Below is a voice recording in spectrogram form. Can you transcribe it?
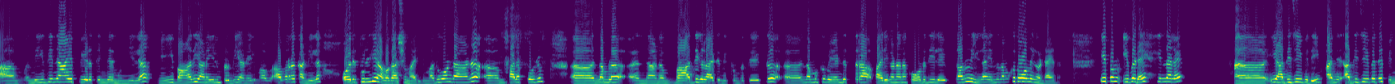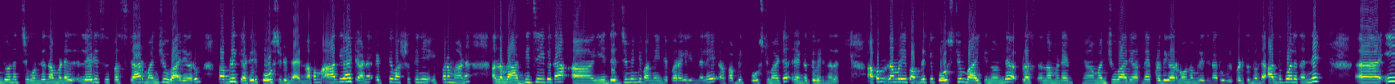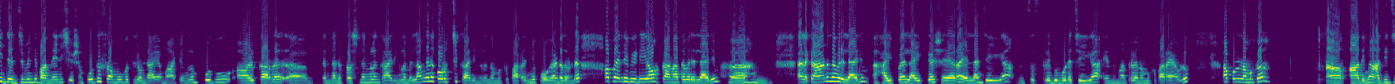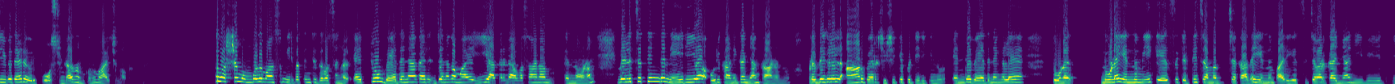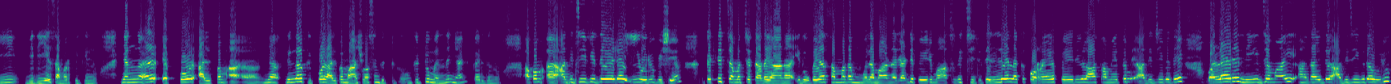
നീതിന്യായ പീഠത്തിന്റെ മുന്നിൽ ഈ വാദിയാണെങ്കിലും പ്രതിയാണെങ്കിലും അവരുടെ കണ്ണിൽ ഒരു തുല്യ അവകാശമായിരിക്കും. അതുകൊണ്ടാണ് പലപ്പോഴും നമ്മൾ എന്താണ് വാദികളായിട്ട് നിൽക്കുമ്പോഴത്തേക്ക് നമുക്ക് വേണ്ടത്ര പരിഗണന കോടതിയിൽ തന്നില്ല എന്ന് നമുക്ക് തോന്നുകയുണ്ടായത്. ഇപ്പം ഇവിടെ ഇന്നലെ ഈ അതിജീവിതയും അതിജീവിതയെ പിന്തുണച്ചുകൊണ്ട് നമ്മുടെ ലേഡി സൂപ്പർ സ്റ്റാർ മഞ്ജു വാര്യറും പബ്ലിക്കായിട്ട് ഒരു പോസ്റ്റ് ഇട്ടുണ്ടായിരുന്നു അപ്പം ആദ്യമായിട്ടാണ് എട്ട് വർഷത്തിന് ഇപ്പുറമാണ് നമ്മുടെ അതിജീവിത ഈ ജഡ്ജ്മെന്റ് വന്നതിന്റെ പിറകിൽ ഇന്നലെ പബ്ലിക് പോസ്റ്റുമായിട്ട് രംഗത്ത് വരുന്നത്. അപ്പം നമ്മൾ ഈ പബ്ലിക് പോസ്റ്റും വായിക്കുന്നുണ്ട് പ്ലസ് നമ്മുടെ മഞ്ജു വാര്യറുടെ പ്രതികരണവും നമ്മൾ ഇതിനകത്ത് ഉൾപ്പെടുത്തുന്നുണ്ട്. അതുപോലെ തന്നെ ഈ ജഡ്ജ്മെന്റ് വന്നതിന് ശേഷം പൊതുസമൂഹത്തിലുണ്ടായ മാറ്റങ്ങളും പൊതു ആൾക്കാരുടെ എന്താണ് പ്രശ്നങ്ങളും കാര്യങ്ങളും എല്ലാം അങ്ങനെ കുറച്ച് കാര്യങ്ങൾ നമുക്ക് പറഞ്ഞു പോകേണ്ടതുണ്ട്. അപ്പൊ എന്റെ വീഡിയോ കാണാത്തവരെല്ലാരും അല്ല അല്ല കാണുന്നവരെല്ലാരും ഹൈപ്പ് ലൈക്ക് ഷെയർ എല്ലാം ചെയ്യുക സബ്സ്ക്രൈബും കൂടെ ചെയ്യുക എന്ന് മാത്രമേ നമുക്ക് പറയാനുള്ളൂ. അപ്പം നമുക്ക് ആദ്യമേ അതിജീവിതയുടെ ഒരു പോസ്റ്റ് ഉണ്ട് അത് നമുക്കൊന്ന് വായിച്ചു നോക്കാം. വർഷം ഒമ്പത് മാസം ഇരുപത്തിയഞ്ച് ദിവസങ്ങൾ. ഏറ്റവും വേദനാജനകമായ ഈ യാത്രയുടെ അവസാനം എന്നോണം വെളിച്ചത്തിന്റെ നേരിയ ഒരു കണിക ഞാൻ കാണുന്നു. പ്രതികളിൽ ആറു പേർ ശിക്ഷിക്കപ്പെട്ടിരിക്കുന്നു. എന്റെ വേദനകളെ തുണ നുണയെന്നും ഈ കേസ് കെട്ടിച്ചമച്ച കഥയെന്നും പരിഹസിച്ചവർക്കായി ഞാൻ ഈ ഈ വിധിയെ സമർപ്പിക്കുന്നു. ഞങ്ങൾ എപ്പോൾ അല്പം നിങ്ങൾക്ക് ഇപ്പോൾ അല്പം ആശ്വാസം കിട്ടും കിട്ടുമെന്ന് ഞാൻ കരുതുന്നു. അപ്പം അതിജീവിതയുടെ ഈ ഒരു വിഷയം കെട്ടിച്ചമച്ച കഥയാണ്. ഇത് ഉഭയസമ്മതം മൂലമാണ്. രണ്ടുപേരും ആസ്വദിച്ചിരുത്തില്ല എന്നൊക്കെ കുറെ പേരുകൾ ആ സമയത്തും അതിജീവിതയെ വളരെ നീചമായി അതായത് അതിജീവിത ഒരു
